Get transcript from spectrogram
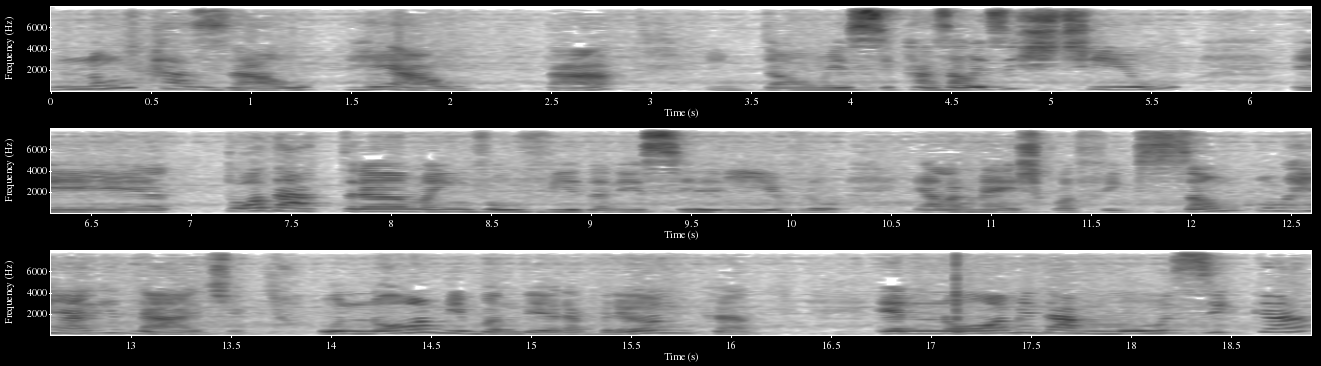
num casal real, tá? Então, esse casal existiu, é, toda a trama envolvida nesse livro ela mescla ficção com realidade. O nome Bandeira Branca é nome da música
